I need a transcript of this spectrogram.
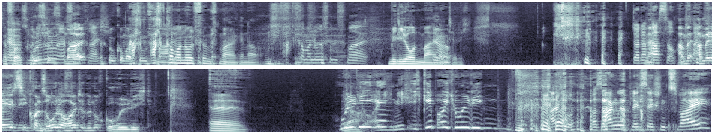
Erfolg. Ja, so- 0,5 mal. erfolgreich. 0,5 mal. 8,05 Mal, genau. 8,05 Mal. Millionen Mal Ja. natürlich. Ja, dann Na, war's auch. haben, haben wir denn jetzt die Konsole heute genug gehuldigt? Äh, Huldigen? Eigentlich nicht. Ich gebe euch Huldigen. Also, was sagen wir? PlayStation 2.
